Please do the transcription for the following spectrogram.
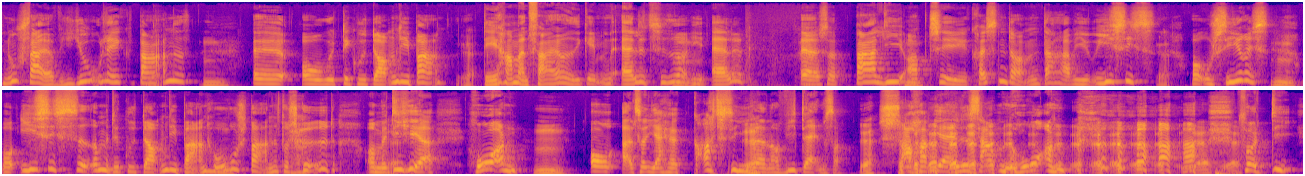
nu fejrer vi jul, ikke? Barnet. Ja. Mm. Øh, og det guddommelige barn, ja. det har man fejret igennem alle tider, mm. i alle Altså bare lige op mm. til kristendommen, der har vi jo Isis ja. og Osiris, mm. hvor Isis sidder med det guddommelige barn, Horusbarnet, på skødet, og med ja. de her horn. Mm. Og altså, jeg kan godt sige, ja. at når vi danser, ja. så har vi alle sammen horn. ja, ja. Fordi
